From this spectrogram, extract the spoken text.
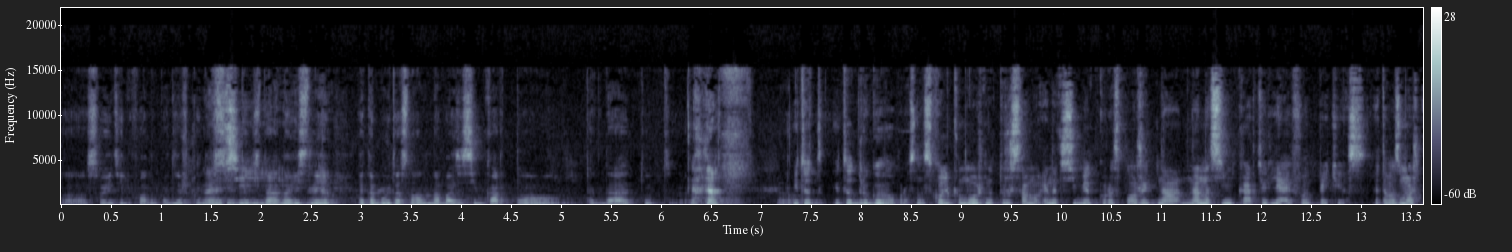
э, свои телефоны поддержку NFC, NFC, то есть, да, но если да. это будет основано на базе сим-карт, то тогда тут... Э, и тут, и тут другой вопрос. Насколько можно ту же самую NFC-метку расположить на нано-сим-карте для iPhone 5s? Это возможно?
